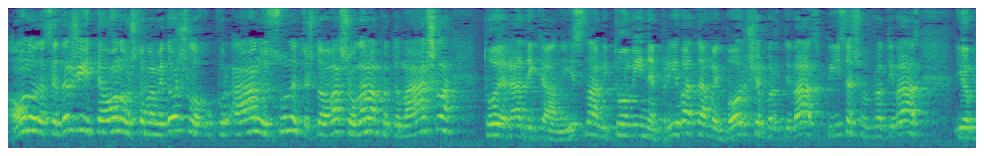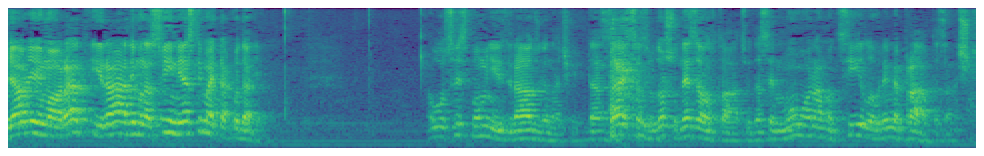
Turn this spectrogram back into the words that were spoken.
A ono da se držite ono što vam je došlo u Kur'anu i sunetu, što vam vaša ulema protumačila, to je radikalni islam i to mi ne prihvatamo i borit protiv vas, pisat ćemo protiv vas i objavljujemo rad i radimo na svim mjestima i tako dalje. Ovo sve spominje iz razloga, znači, da zaista su došli ne za da se moramo cijelo vrijeme pravda za nešto.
